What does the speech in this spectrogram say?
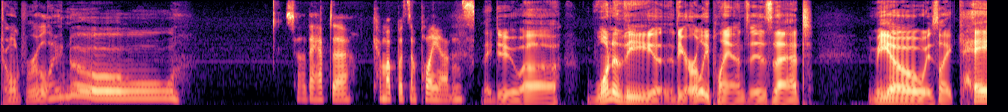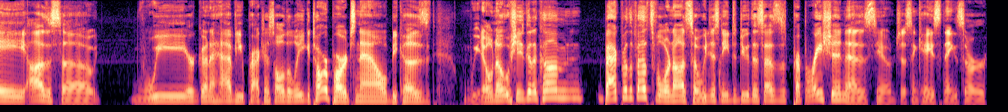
don't really know. So they have to come up with some plans. They do. Uh, one of the the early plans is that Mio is like, "Hey, Azusa, we are gonna have you practice all the lead guitar parts now because we don't know if she's gonna come back for the festival or not. So we just need to do this as a preparation, as you know, just in case things are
